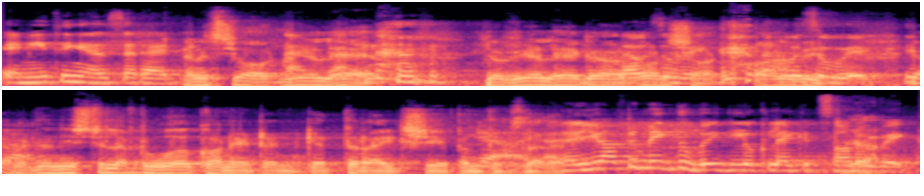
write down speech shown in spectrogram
anything else that I'd and it's your real hair. Your real hair got That was a wig. short. That was a wig, Yeah, yeah. but then you still have to work on it and get the right shape and yeah, things like yeah. that. You have to make the wig look like it's not a wig.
